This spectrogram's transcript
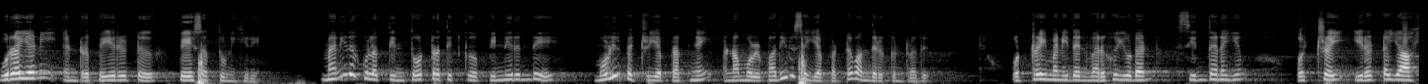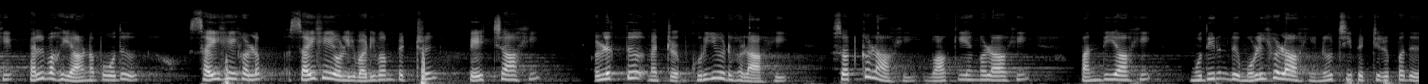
உரையணி என்று பெயரிட்டு பேசத் துணிகிறேன். மனித குலத்தின் தோற்றத்திற்கு பின்னிருந்தே மொழி பற்றிய பிரஜை நம்முள் பதிவு செய்யப்பட்டு வந்திருக்கின்றது. ஒற்றை மனிதன் வருகையுடன் சிந்தனையும் ஒற்றை இரட்டையாகி பல்வகையான போது சைகைகளும் சைகையொளி வடிவம் பெற்று பேச்சாகி எழுத்து மற்றும் குறியீடுகளாகி சொற்களாகி வாக்கியங்களாகி பந்தியாகி முதிர்ந்து மொழிகளாகி நீட்சி பெற்றிருப்பது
